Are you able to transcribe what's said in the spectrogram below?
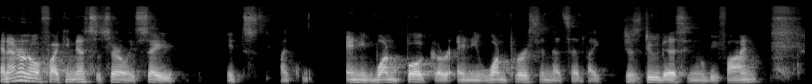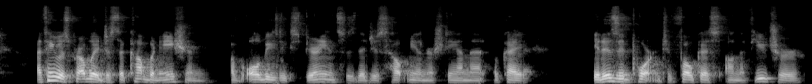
and I don't know if I can necessarily say it's like any one book or any one person that said like just do this and you'll be fine. I think it was probably just a combination of all these experiences that just helped me understand that okay, it is important to focus on the future,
